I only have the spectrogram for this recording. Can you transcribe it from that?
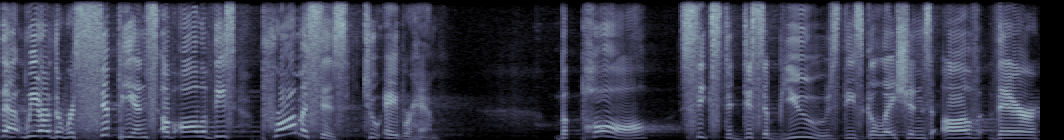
that we are the recipients of all of these promises to Abraham. But Paul seeks to disabuse these Galatians of their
